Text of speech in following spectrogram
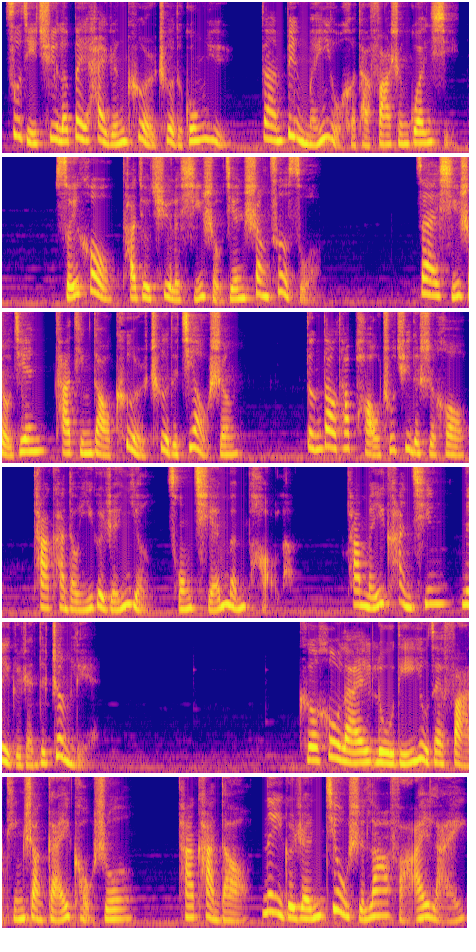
自己去了被害人科尔彻的公寓，但并没有和他发生关系。随后，他就去了洗手间上厕所。在洗手间，他听到科尔彻的叫声。等到他跑出去的时候，他看到一个人影从前门跑了。他没看清那个人的正脸。可后来，鲁迪又在法庭上改口说，他看到那个人就是拉法埃莱。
